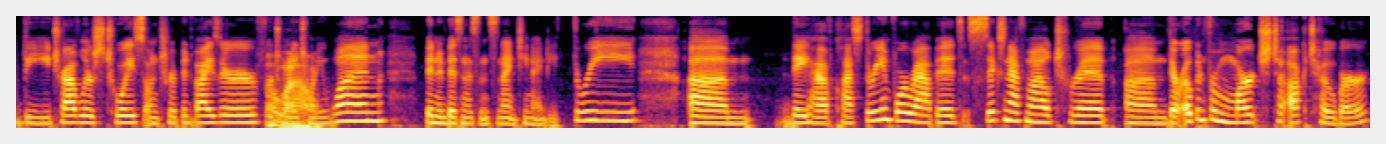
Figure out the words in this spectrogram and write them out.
the Traveler's Choice on TripAdvisor for Oh, wow. 2021. Been in business since 1993. Um, they have class three and four rapids, six and a half mile trip. Um, they're open from March to October.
